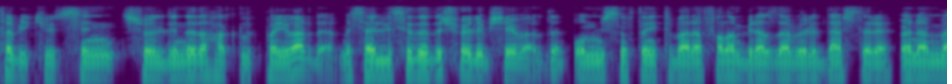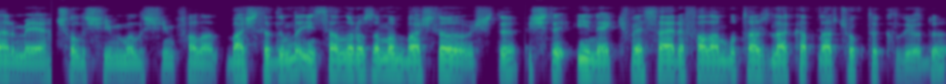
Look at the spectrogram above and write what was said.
Tabii ki senin söylediğinde de haklılık payı var da. Mesela lisede de şöyle bir şey vardı. 10. sınıftan itibaren falan biraz daha böyle derslere önem vermeye çalışayım, malışayım falan. Başladığımda insanlar o zaman başlamamıştı. İşte inek vesaire falan bu tarz lakaplar çok takılıyordu.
